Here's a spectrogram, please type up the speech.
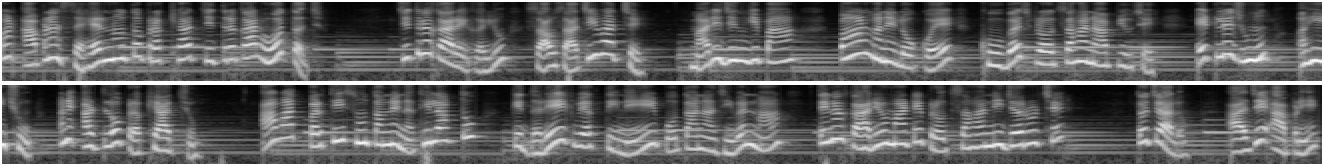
પણ આપણા શહેરનો તો પ્રખ્યાત ચિત્રકાર હોત જ. ચિત્રકારે કહ્યું, સાવ સાચી વાત છે. મારી જિંદગીમાં પણ મને લોકોએ ખૂબ જ પ્રોત્સાહન આપ્યું છે. એટલે જ હું અહીં છું અને આટલો પ્રખ્યાત છું. આ વાત પરથી શું તમને નથી લાગતું કે દરેક વ્યક્તિને પોતાના જીવનમાં તેના કાર્યો માટે પ્રોત્સાહનની જરૂર છે? તો ચાલો, આજે આપણે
